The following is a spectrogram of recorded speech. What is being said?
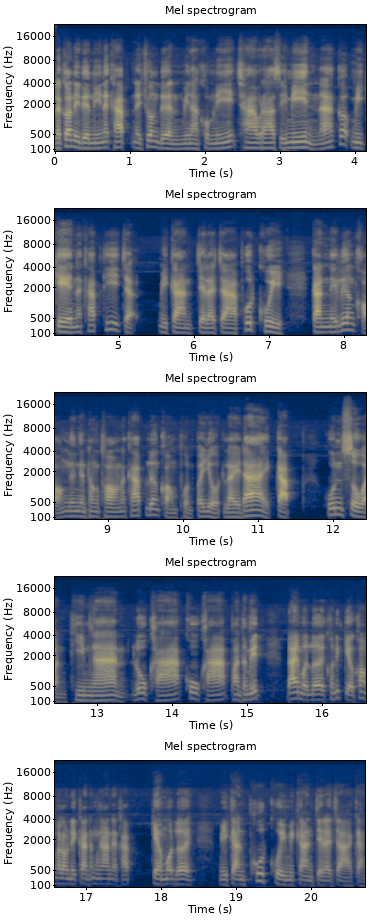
แล้วก็ในเดือนนี้นะครับในช่วงเดือนมีนาคมนี้ ชาวราศีมีนนะก็มีเกณฑ์นะครับที่จะมีการเจรจาพูดคุยกันในเรื่องของเงินเงินทองทองนะครับเรื่องของผลประโยชน์รายได้กับหุ้นส่วน ทีมงาน ลูกค้า คู่ค้าพันธมิตร ได้หมดเลย คนที่เกี่ยวข้องกับเราในการทำงานนะครับ เกี่ยวหมดเลย มีการพูดคุยมีการเจรจากัน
